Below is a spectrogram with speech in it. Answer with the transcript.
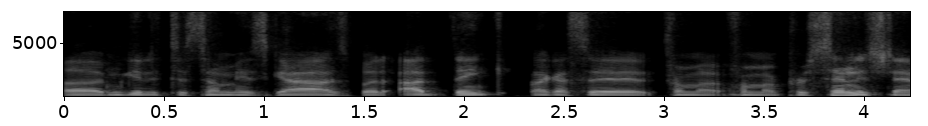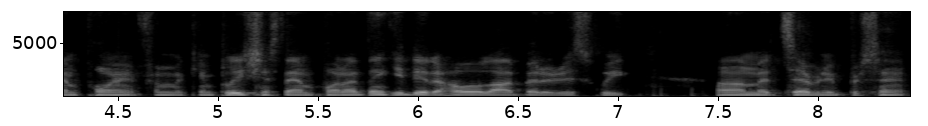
Uh, and get it to some of his guys, but I think, like I said, from a from a percentage standpoint, from a completion standpoint, I think he did a whole lot better this week, um, at seventy percent.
